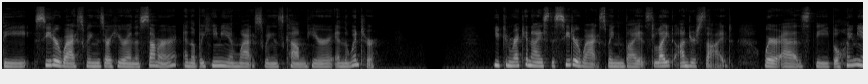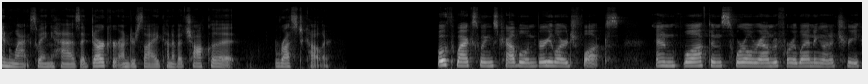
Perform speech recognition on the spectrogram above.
The cedar waxwings are here in the summer, and the Bohemian waxwings come here in the winter. You can recognize the cedar waxwing by its light underside, whereas the Bohemian waxwing has a darker underside, kind of a chocolate rust color. Both waxwings travel in very large flocks and will often swirl around before landing on a tree.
